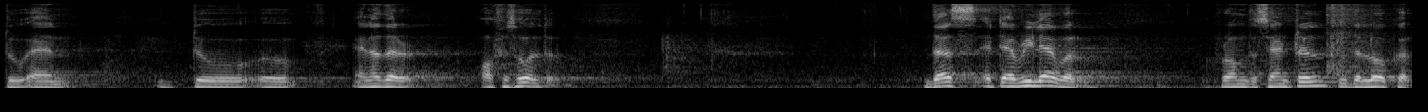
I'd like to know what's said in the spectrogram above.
to an to uh, another office holder. Thus, at every level, from the central to the local,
